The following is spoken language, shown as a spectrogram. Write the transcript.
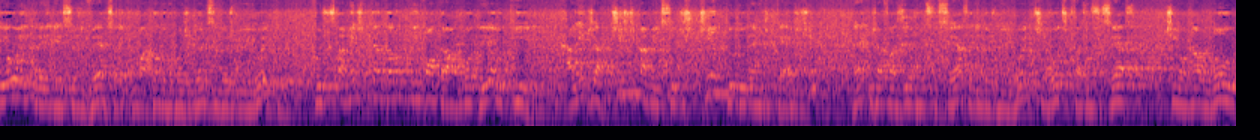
eu entrei nesse universo ali com Matando Robôs Gigantes em 2008 foi justamente tentando encontrar um modelo que, além de artisticamente ser distinto do Nerdcast, né, que já fazia muito sucesso ali em 2008, tinha outros que faziam sucesso, tinha o Download,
